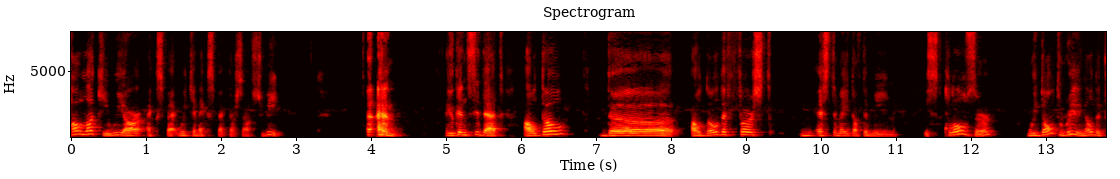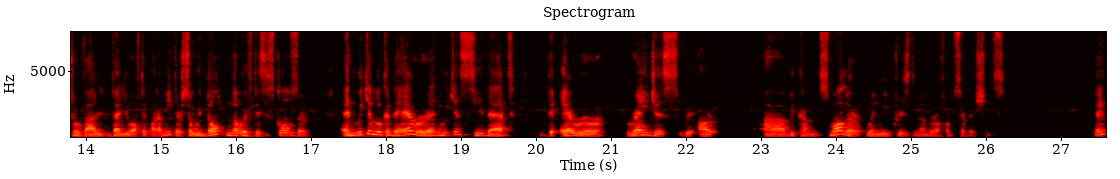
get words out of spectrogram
how lucky we are expect we can expect ourselves to be. you can see that although the although the first estimate of the mean is closer, we don't really know the true value, value of the parameter. So we don't know if this is closer. And we can look at the error and we can see that the error ranges are uh, become smaller when we increase the number of observations. Okay.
